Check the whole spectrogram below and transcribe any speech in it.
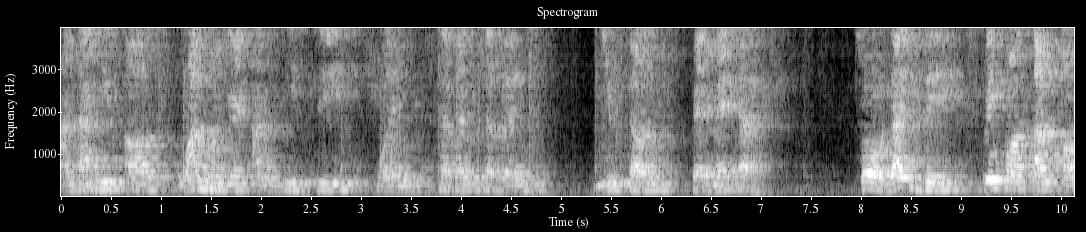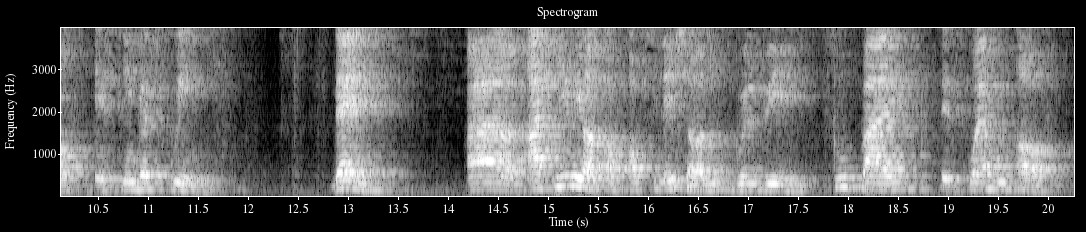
and that gives us 150.77 Newton per meter. So that is the spring constant of a single spring. Then um, our period of oscillation will be 2 pi the square root of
